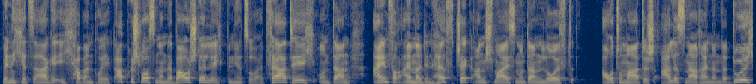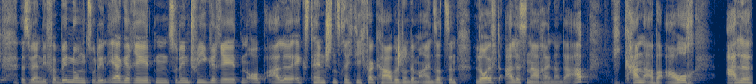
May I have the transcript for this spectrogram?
wenn ich jetzt sage, ich habe ein Projekt abgeschlossen an der Baustelle, ich bin jetzt soweit fertig und dann einfach einmal den Health Check anschmeißen und dann läuft automatisch alles nacheinander durch. Es werden die Verbindungen zu den R-Geräten, zu den Tree-Geräten, ob alle Extensions richtig verkabelt und im Einsatz sind, läuft alles nacheinander ab. Ich kann aber auch alle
